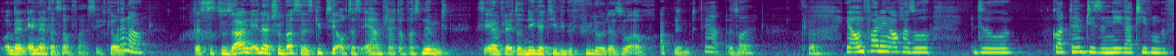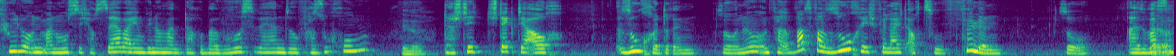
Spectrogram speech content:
und dann ändert das auch was. Ich glaube, Genau. das zu sagen ändert schon was und es gibt ja auch, dass er ihm vielleicht auch was nimmt. Dass er ihm vielleicht auch negative Gefühle oder so auch abnimmt. Ja, also, voll. Klar. Ja, und vor allem auch, also, so, Gott nimmt diese negativen Gefühle und man muss sich auch selber irgendwie nochmal darüber bewusst werden, so Versuchungen. Ja. Da steht, steckt ja auch Suche drin. So, ne? Und was versuche ich vielleicht auch zu füllen? So. Also was. Ja,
